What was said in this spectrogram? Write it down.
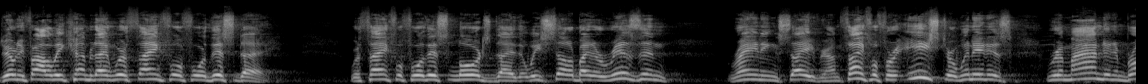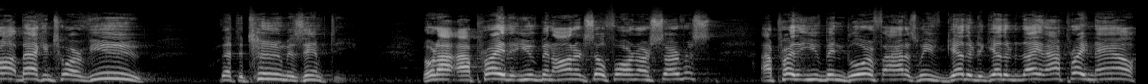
Dear Heavenly Father, we come today and we're thankful for this day. We're thankful for this Lord's Day that we celebrate a risen, reigning Savior. I'm thankful for Easter when it is reminded and brought back into our view that the tomb is empty. Lord, I, I pray that you've been honored so far in our service. I pray that you've been glorified as we've gathered together today. And I pray now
